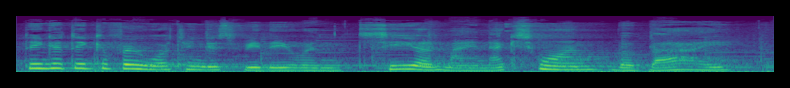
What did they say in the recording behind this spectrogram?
Thank you, thank you for watching this video and see you on my next one. Bye-bye!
